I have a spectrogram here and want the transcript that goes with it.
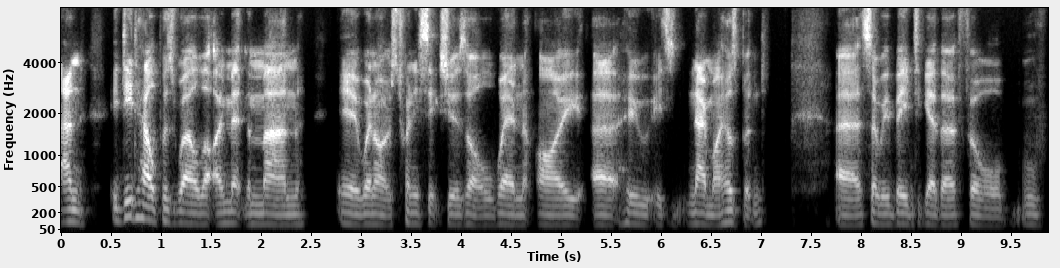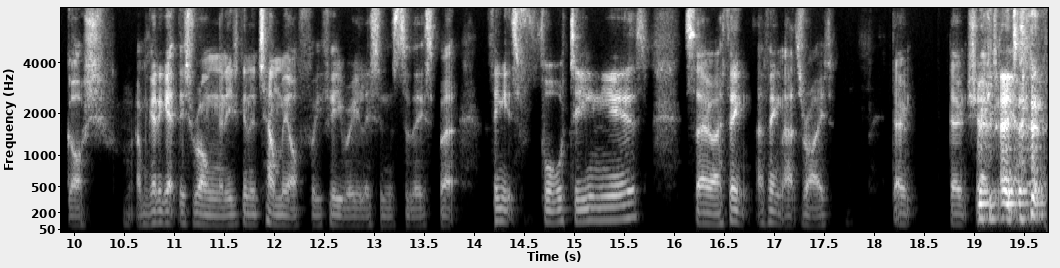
And it did help as well that I met the man uh, when I was 26 years old, when I, uh, who is now my husband. Uh, so we've been together for, oh gosh, I'm going to get this wrong, and he's going to tell me off if he re-listens to this. But I think it's 14 years. So I think I think that's right. Don't don't show. We can edit,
